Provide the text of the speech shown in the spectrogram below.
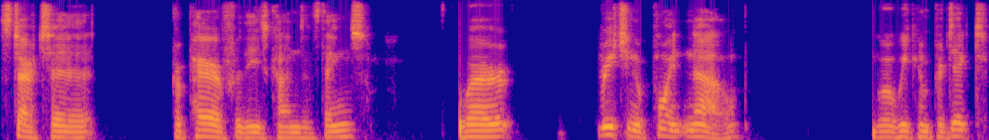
start to prepare for these kinds of things. We're reaching a point now where we can predict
